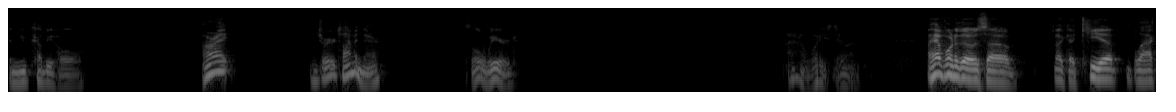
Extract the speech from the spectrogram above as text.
a new cubby hole. All right, enjoy your time in there. It's a little weird. I don't know what he's doing. I have one of those uh, like IKEA black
